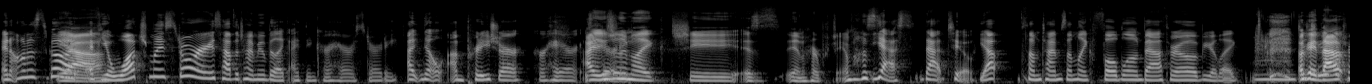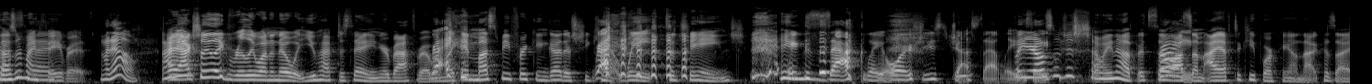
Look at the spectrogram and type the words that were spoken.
And honest to God, Yeah. if you watch my stories, half the time you'll be like, "I think her hair is dirty." I no, I'm pretty sure her hair. Is I usually am like, she is in her pajamas. Yes, that too. Yep. Sometimes I'm like full blown bathrobe. You're like, mm, Okay, that those are my today? favorite. I know. I, mean- actually like really want to know what you have to say in your bathrobe. I'm like, it must be freaking good if she can't wait to change. exactly. Or she's just that lazy. But you're also just showing up. It's so Right. awesome. I have to keep working on that because I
